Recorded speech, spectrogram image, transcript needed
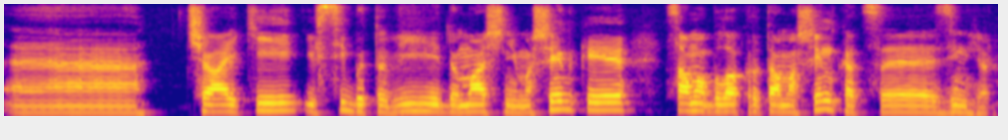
е- чайки і всі битові домашні машинки. Сама була крута машинка це Зінгер.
